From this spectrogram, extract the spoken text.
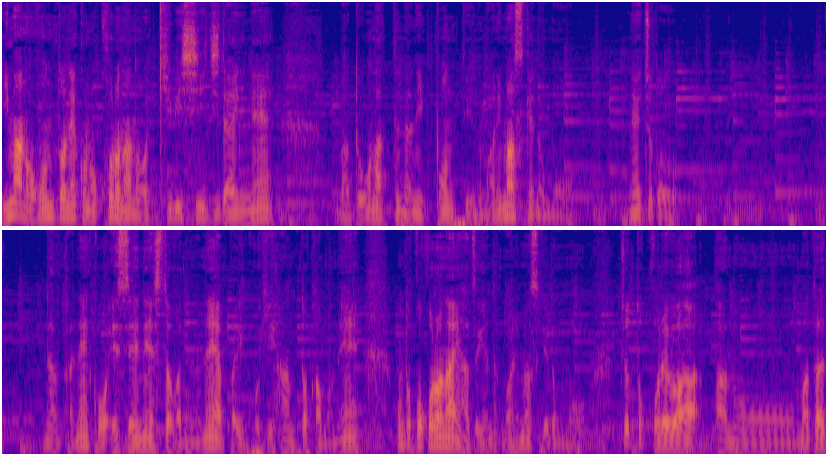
今の本当ね、このコロナの厳しい時代にね、まあ、どうなってんだ日本っていうのもありますけども、ね、ちょっとなんかね、こう SNS とかでのね、やっぱりこう批判とかもね、ほんと心ない発言とかもありますけども、ちょっとこれは、あのー、また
